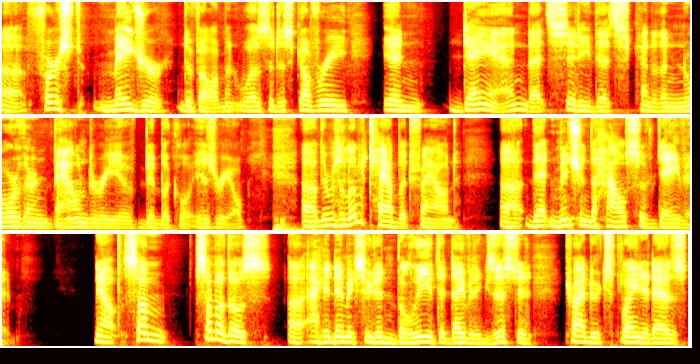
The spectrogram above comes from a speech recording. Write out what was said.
uh, first major development was the discovery in Dan, that city that's kind of the northern boundary of biblical Israel. Uh, there was a little tablet found uh, that mentioned the house of David. Now, some some of those uh, academics who didn't believe that David existed tried to explain it as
